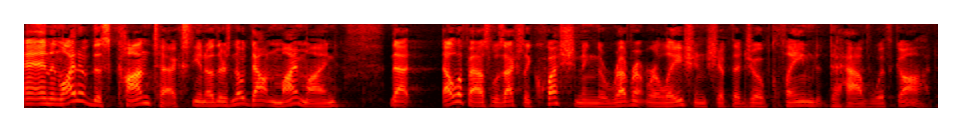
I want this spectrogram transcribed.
And in light of this context, you know, there's no doubt in my mind that Eliphaz was actually questioning the reverent relationship that Job claimed to have with God.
